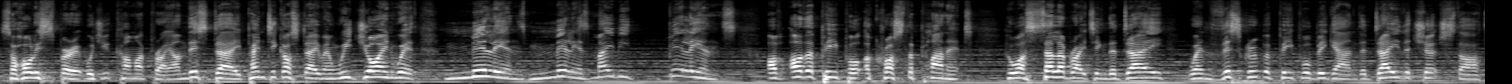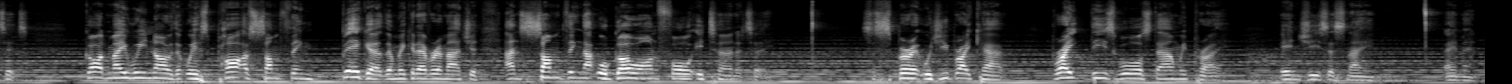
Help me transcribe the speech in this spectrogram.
So, Holy Spirit, would you come, I pray, on this day, Pentecost Day, when we join with millions, millions, maybe billions of other people across the planet who are celebrating the day when this group of people began, the day the church started. God, may we know that we're part of something bigger than we could ever imagine and something that will go on for eternity. So, Spirit, would you break out? Break these walls down, we pray. In Jesus' name, amen.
